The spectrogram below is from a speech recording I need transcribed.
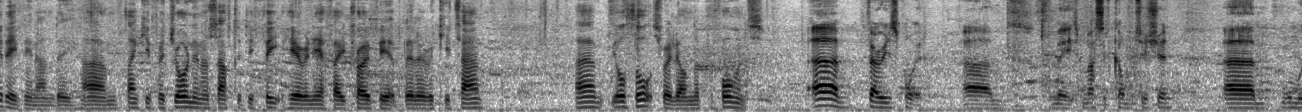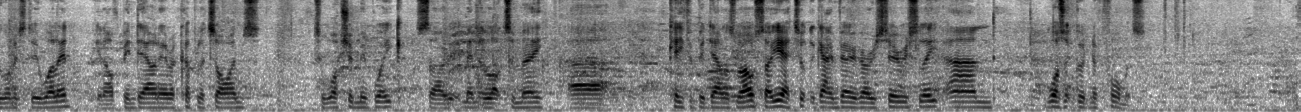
Good evening, Andy. Um, thank you for joining us after defeat here in the FA Trophy at Billericay Town. Um, your thoughts really on the performance? Uh, very disappointed. Um, for me, it's massive competition. Um, one we wanted to do well in. You know, I've been down here a couple of times to watch them midweek, so it meant a lot to me. Uh, Keith had been down as well, so yeah, took the game very, very seriously and wasn't good in the performance.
